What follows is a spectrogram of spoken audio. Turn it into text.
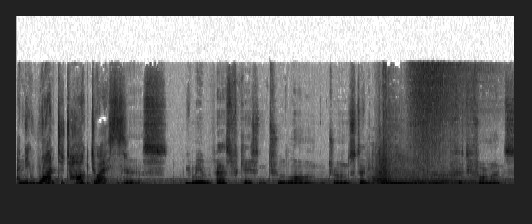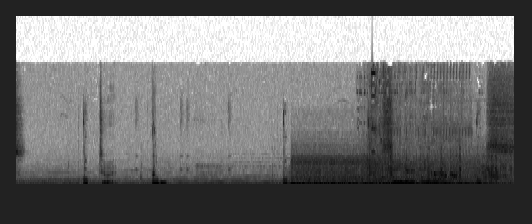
and they want to talk to us. Yes. Amoeba pacification, too long. Drone study. Oh, 54 months. Do it. Zeta aliens.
